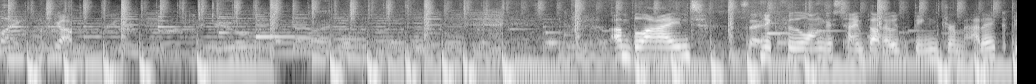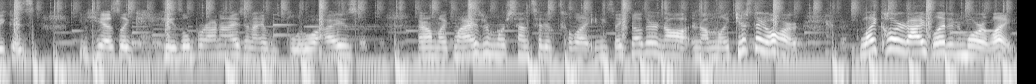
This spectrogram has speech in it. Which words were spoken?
like, yeah. I'm blind. Nick, for the longest time, thought I was being dramatic because he has like hazel brown eyes and I have blue eyes. And I'm like, my eyes are more sensitive to light. And he's like, no, they're not. And I'm like, yes, they are. Light colored eyes let in more light.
